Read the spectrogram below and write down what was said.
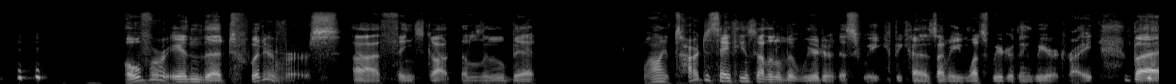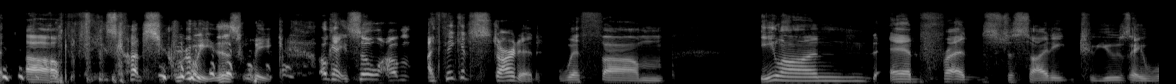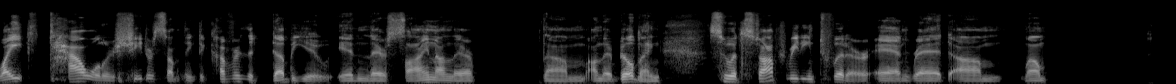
Over in the Twitterverse, uh, things got a little bit. Well, it's hard to say things got a little bit weirder this week because I mean, what's weirder than weird, right? But um, things got screwy this week. Okay, so um, I think it started with um, Elon and friends deciding to use a white towel or sheet or something to cover the W in their sign on their um, on their building. So it stopped reading Twitter and read, um, well,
